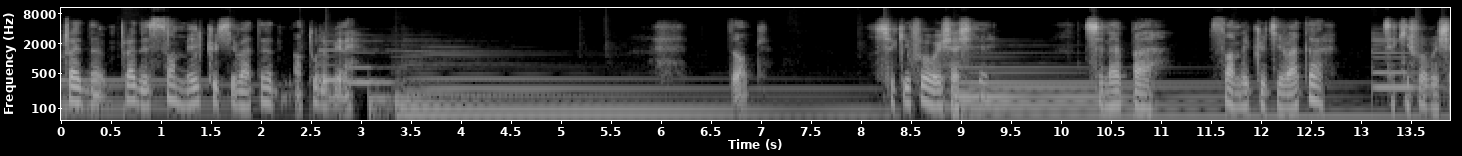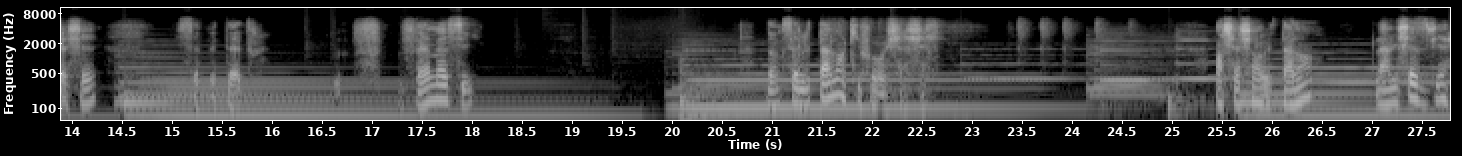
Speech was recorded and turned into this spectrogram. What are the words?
près de, près de 100 000 cultivateurs dans tout le Bénin. Donc, ce qu'il faut rechercher, ce n'est pas 100 000 cultivateurs. Ce qu'il faut rechercher, c'est peut-être 20 merci. Donc, c'est le talent qu'il faut rechercher. En cherchant le talent, la richesse vient.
